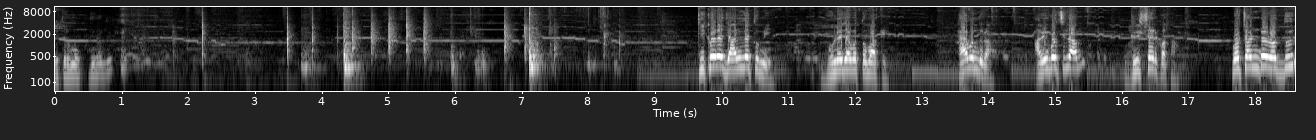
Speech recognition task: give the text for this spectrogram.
ভিতরে মুখ দিয়ে রাখবি? কি করে জানলে তুমি? ভুলে যাব তোমাকে। হ্যাঁ বন্ধুরা, আমি বলছিলাম গ্রীষ্মের কথা। প্রচণ্ড রোদ্দুর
